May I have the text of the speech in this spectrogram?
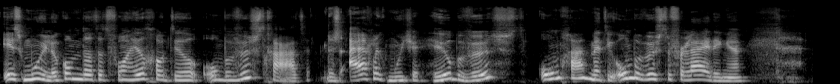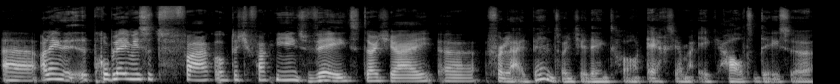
is moeilijk, omdat het voor een heel groot deel onbewust gaat. Dus eigenlijk moet je heel bewust omgaan met die onbewuste verleidingen. Uh, alleen het probleem is het vaak ook dat je vaak niet eens weet dat jij uh, verleid bent. Want je denkt gewoon echt, ja, maar ik had deze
